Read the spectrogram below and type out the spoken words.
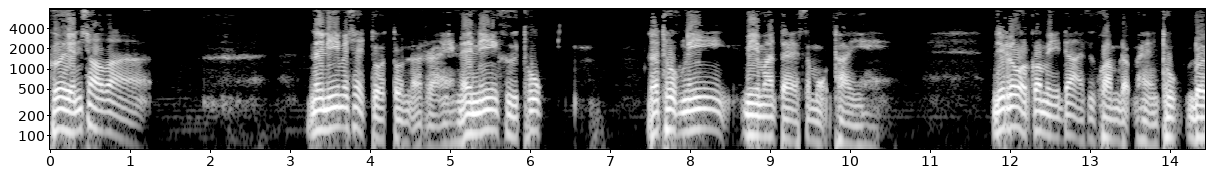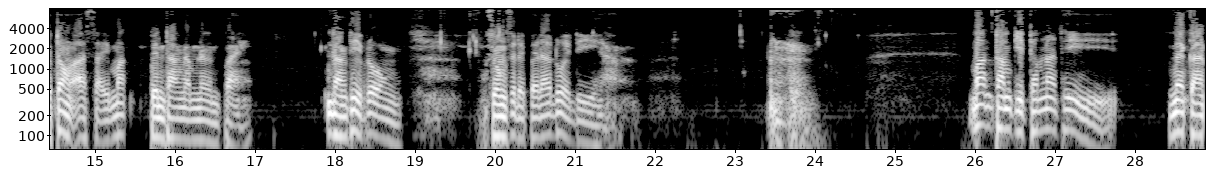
เพื่อเห็นชอบว่า ในนี้ไม่ใช่ตัวตนอะไร ในนี้คือทุกข์ และทุกข์นี้มีมาแต่สมุทัยนิโรธก็มีได้คือความดับแห่งทุกข์ โดยต้องอาศัยมรรคเป็นทางดำเนินไป ดังที่พระองค์ทรงเสด็จไปแล้วด้วยดีนะครับ มรรคทำกิจทำหน้าที่ในการ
